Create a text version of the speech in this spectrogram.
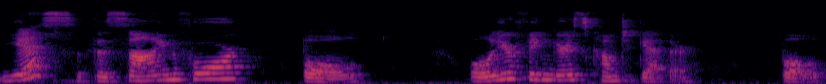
yes, the sign for ball. All your fingers come together. Ball.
